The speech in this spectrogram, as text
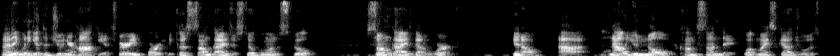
And I think when you get to junior hockey, it's very important because some guys are still going to school. Some guys got to work. You know, uh, yeah. now you know come Sunday what my schedule is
